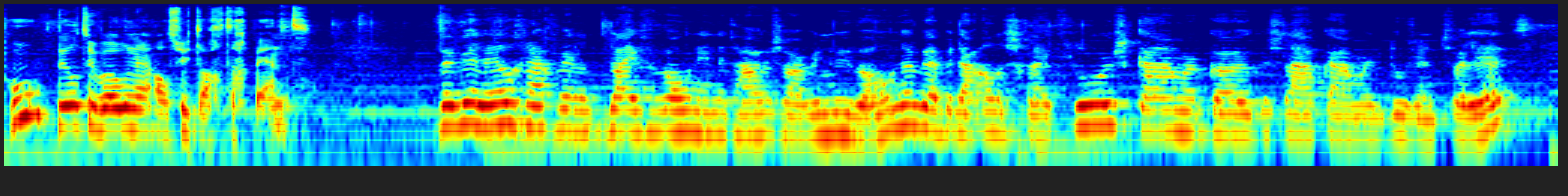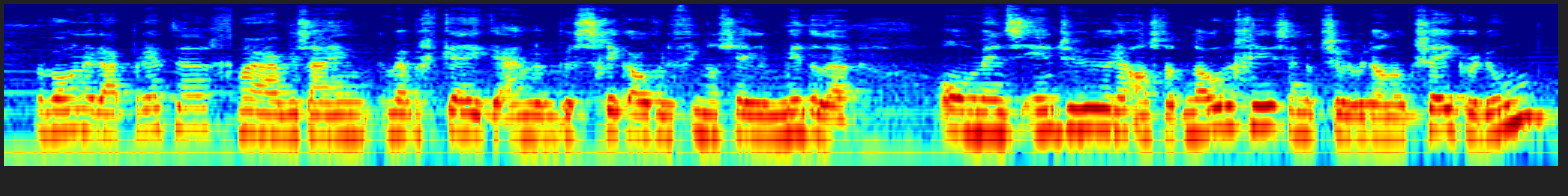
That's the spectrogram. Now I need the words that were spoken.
Hoe wilt u wonen als u 80 bent? Wij willen heel graag blijven wonen in het huis waar we nu wonen. We hebben daar alles gelijkvloers, kamer, keuken, slaapkamer, douche en toilet. We wonen daar prettig, maar we, zijn, we hebben gekeken en we beschikken over de financiële middelen om mensen in te huren als dat nodig is. En dat zullen we dan ook zeker doen.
